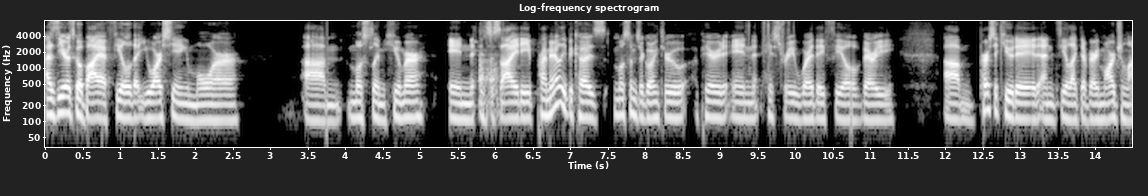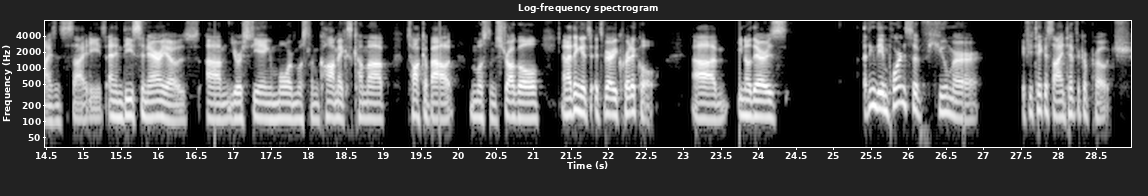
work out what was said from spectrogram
as the years go by, I feel that you are seeing more um, Muslim humor in, society, primarily because Muslims are going through a period in history where they feel very um, persecuted and feel like they're very marginalized in societies. And in these scenarios, um, you're seeing more Muslim comics come up, talk about Muslim struggle, and I think it's it's very critical. Um, you know, there's, I think the importance of humor. If you take a scientific approach,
